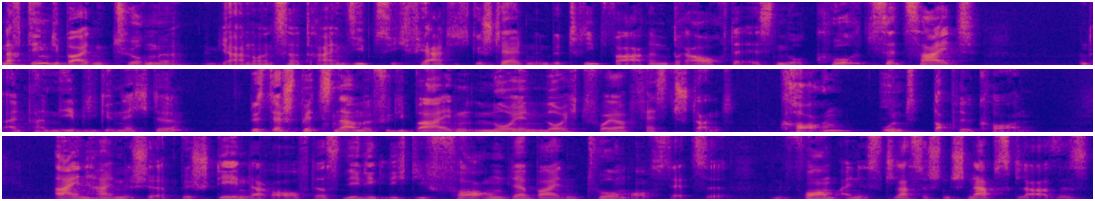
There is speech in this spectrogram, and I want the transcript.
Nachdem die beiden Türme im Jahr 1973 fertiggestellt und in Betrieb waren, brauchte es nur kurze Zeit und ein paar neblige Nächte, bis der Spitzname für die beiden neuen Leuchtfeuer feststand. Korn und Doppelkorn. Einheimische bestehen darauf, dass lediglich die Form der beiden Turmaufsätze in Form eines klassischen Schnapsglases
